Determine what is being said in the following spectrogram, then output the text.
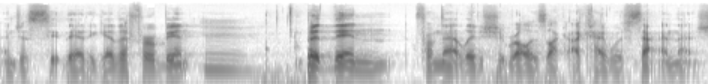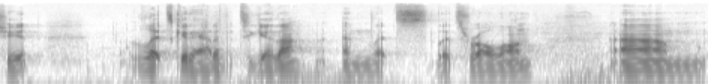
and just sit there together for a bit. But then from that leadership role, is like, okay, we've sat in that shit. Let's get out of it together and let's let's roll on. Um,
